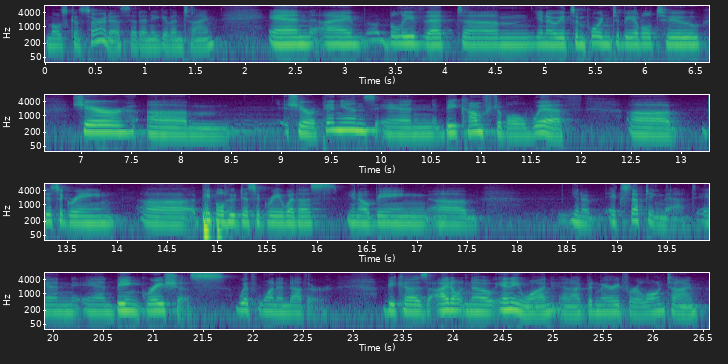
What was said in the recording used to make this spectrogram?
most concern us at any given time. And I believe that, um, you know, it's important to be able to share, um, share opinions and be comfortable with uh, disagreeing, uh, people who disagree with us, you know, being, um, you know, accepting that and, and being gracious with one another. Because I don't know anyone, and I've been married for a long time,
